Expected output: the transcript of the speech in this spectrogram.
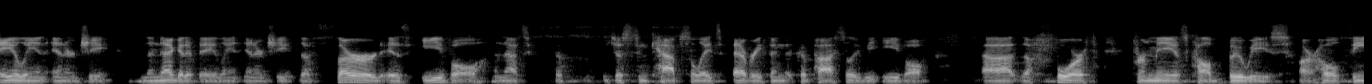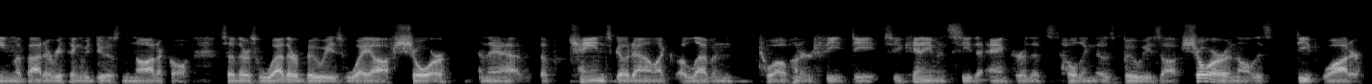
alien energy, the negative alien energy. The third is evil, and that's just encapsulates everything that could possibly be evil. Uh, the fourth for me is called buoys. Our whole theme about everything we do is nautical. So there's weather buoys way offshore and they have the chains go down like 11 1200 feet deep so you can't even see the anchor that's holding those buoys offshore and all this deep water.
